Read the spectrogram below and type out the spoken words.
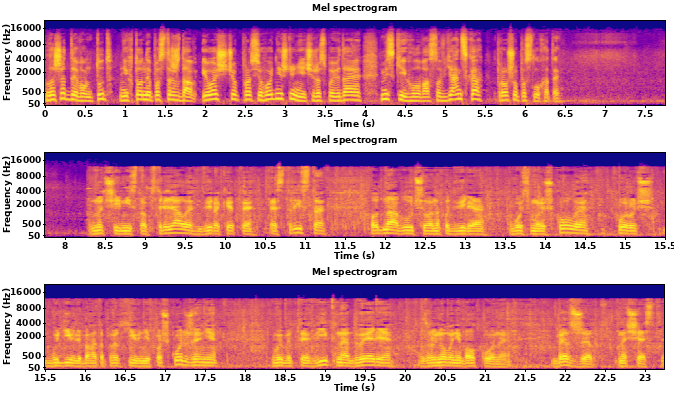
Лише дивом тут ніхто не постраждав. І ось що про сьогоднішню ніч розповідає міський голова Слов'янська. Прошу послухати. Вночі місто обстріляли дві ракети С-300. Одна влучила на подвір'я восьмої школи. Поруч будівлі багатоповерхівні пошкоджені, вибиті вікна, двері, зруйновані балкони. Без жертв, на щастя.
